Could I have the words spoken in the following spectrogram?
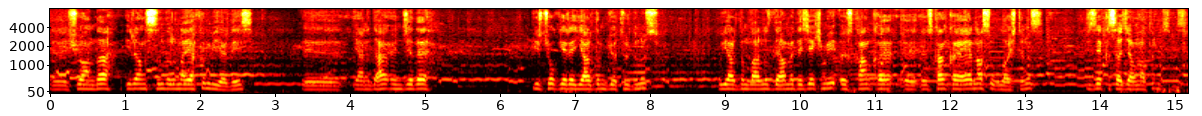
e, şu anda İran sınırına yakın bir yerdeyiz. E, yani daha önce de birçok yere yardım götürdünüz. Bu yardımlarınız devam edecek mi? Özkan, Kaya, e, Özkan Kaya'ya nasıl ulaştınız? Bize kısaca anlatır mısınız?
